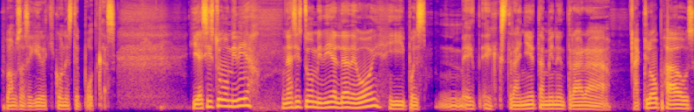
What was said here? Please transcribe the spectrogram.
pues vamos a seguir aquí con este podcast. Y así estuvo mi día, así estuvo mi día el día de hoy y pues me extrañé también entrar a, a Clubhouse,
